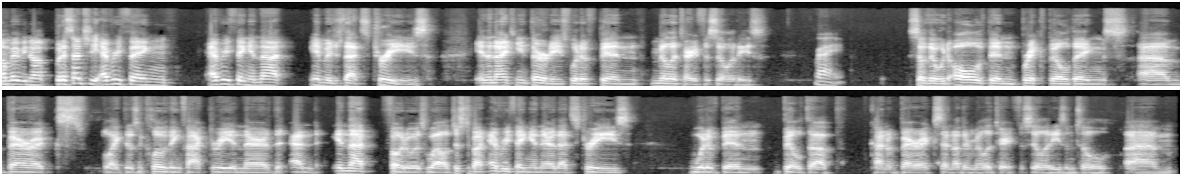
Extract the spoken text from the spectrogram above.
Oh, maybe not. But essentially, everything everything in that image that's trees in the 1930s would have been military facilities. Right. So there would all have been brick buildings, um, barracks. Like there's a clothing factory in there, That, and in that photo as well, just about everything in there that's trees would have been built up kind of barracks and other military facilities until um,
